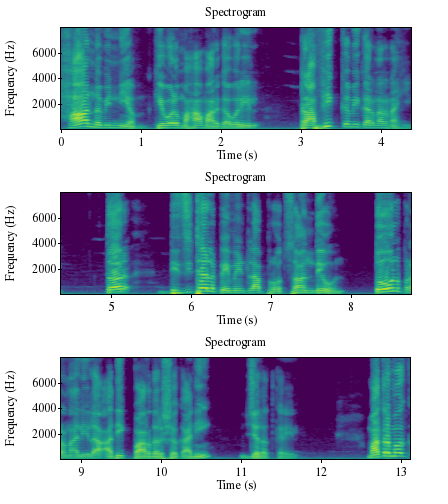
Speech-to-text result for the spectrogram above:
हा नवीन नियम केवळ महामार्गावरील ट्राफिक कमी करणार नाही तर डिजिटल पेमेंटला प्रोत्साहन देऊन टोल प्रणालीला अधिक पारदर्शक आणि जलद करेल. मात्र मग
